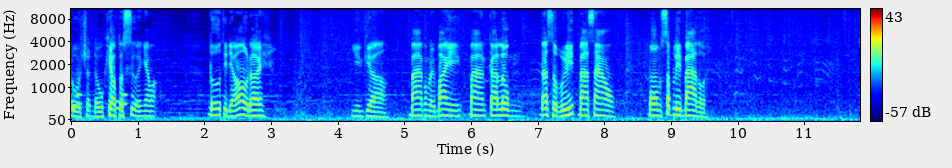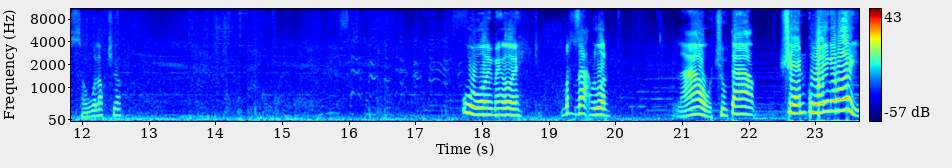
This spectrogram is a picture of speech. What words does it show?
Đồ trận đấu khéo thật sự anh em ạ. Đơ thì đéo ở đây. Nhìn kìa ba con máy bay ba ca lông Dash Spirit 3 sao. Bom sắp lên 3 rồi. 6 Warlock trước. Ui mẹ ơi. Mất dạng luôn. Nào chúng ta Chén cuối anh em ơi.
